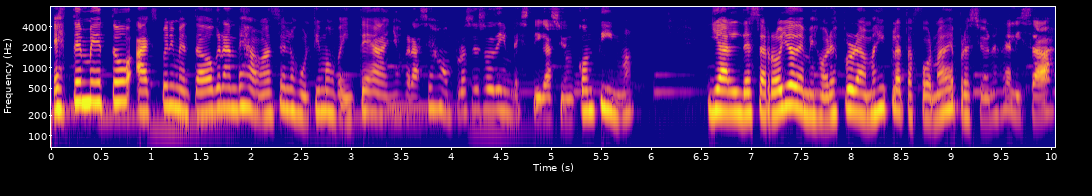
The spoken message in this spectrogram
Este método ha experimentado grandes avances en los últimos 20 años gracias a un proceso de investigación continua y al desarrollo de mejores programas y plataformas de presiones realizadas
